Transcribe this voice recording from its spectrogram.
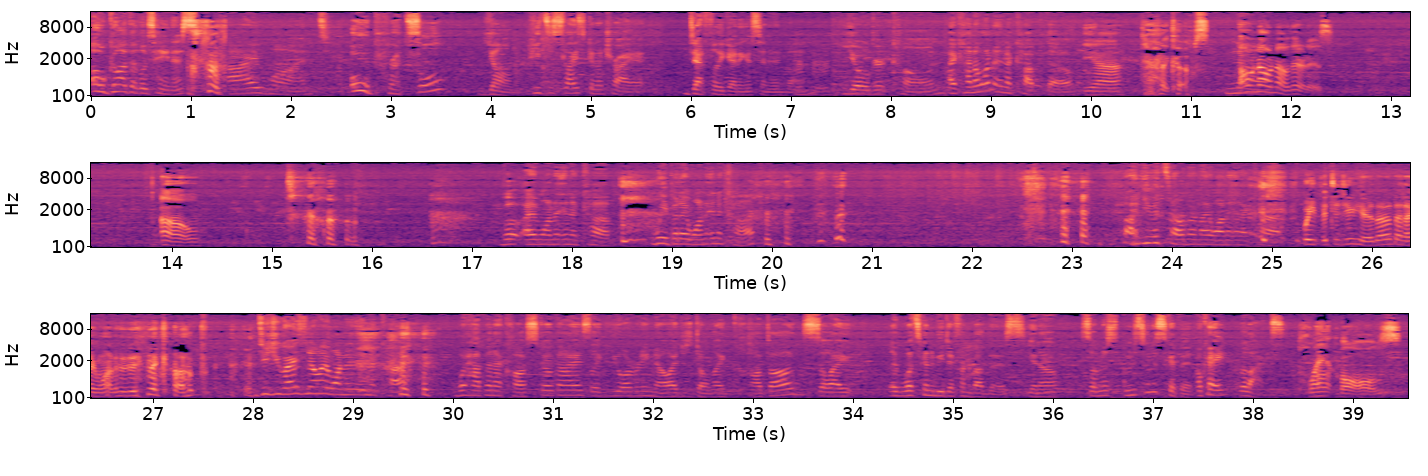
Oh god, that looks heinous. I want. Oh, pretzel? Yum. Pizza slice, gonna try it. Definitely getting a cinnamon bun. Mm-hmm. Yogurt cone. I kind of want it in a cup though. Yeah, they're out of cups. No. Oh, no, no, there it is. Oh. But I want it in a cup. Wait, but I want it in a cup? Do you tell them I want it in a cup? Wait, but did you hear though that I wanted it in a cup? Did you guys know I wanted it in a cup? what happened at Costco, guys? Like, you already know I just don't like hot dogs. So I, like, what's gonna be different about this, you know? So I'm just, I'm just gonna skip it, okay? Relax. Plant balls.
